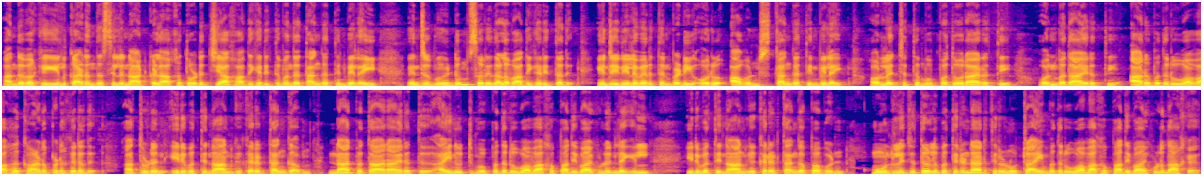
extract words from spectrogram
அந்த வகையில் கடந்த சில நாட்களாக தொடர்ச்சியாக அதிகரித்து வந்த தங்கத்தின் விலை இன்று மீண்டும் சிறிதளவு அதிகரித்தது. இன்றைய நிலவரத்தின்படி ஒரு அவுன்ஸ் தங்கத்தின் விலை ஒரு லட்சத்து முப்பத்தோராயிரத்தி ஒன்பதாயிரத்தி அறுபது ரூபாவாக காணப்படுகிறது. அத்துடன் இருபத்தி நான்கு கரட் தங்கம் நாற்பத்தி ஆறாயிரத்து ஐநூற்று முப்பது ரூபாவாக பதிவாகியுள்ள நிலையில் இருபத்தி நான்கு கரட் தங்கப்பவுன் மூன்று லட்சத்து எழுபத்தி இரண்டாயிரத்தி இருநூற்று ஐம்பது ரூபாவாக பதிவாகியுள்ளதாக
